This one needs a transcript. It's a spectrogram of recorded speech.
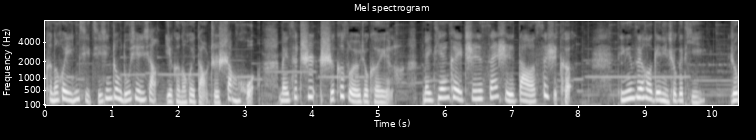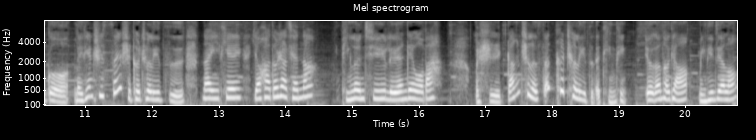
可能会引起急性中毒现象，也可能会导致上火。每次吃十颗左右就可以了，每天可以吃三十到四十克。婷婷最后给你出个题：如果每天吃三十颗车厘子，那一天要花多少钱呢？评论区留言给我吧，我是刚吃了三颗车厘子的婷婷，有刚头条，明天见喽。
